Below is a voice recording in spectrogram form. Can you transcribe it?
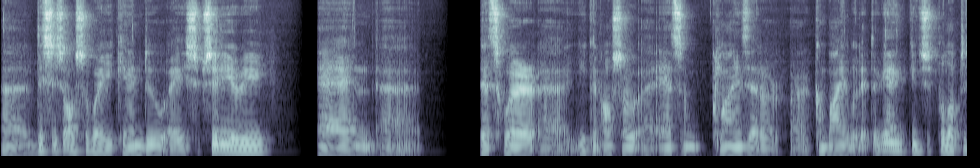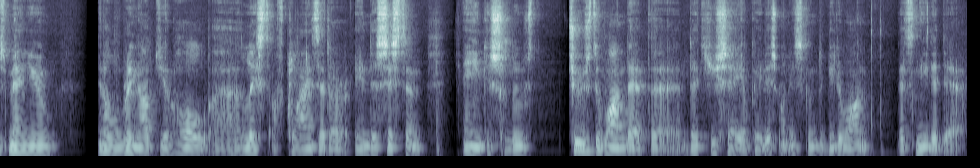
Uh, this is also where you can do a subsidiary and uh, that's where uh, you can also uh, add some clients that are, are, combined with it. Again, you can just pull up this menu and it will bring out your whole uh, list of clients that are in the system and you can choose, choose the one that, uh, that you say, okay, this one is going to be the one that's needed there.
